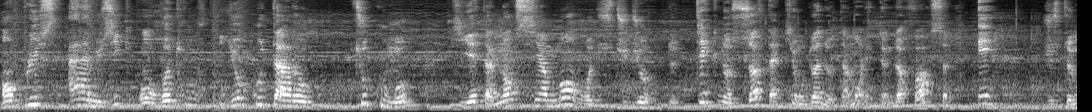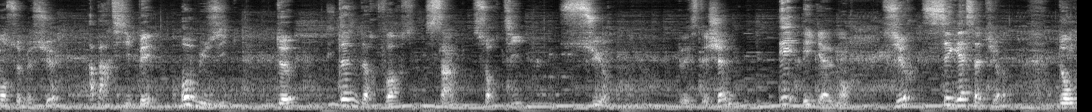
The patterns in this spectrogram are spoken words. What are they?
En plus, à la musique, on retrouve Yokutaro Tsukumo, qui est un ancien membre du studio de Technosoft, à qui on doit notamment les Thunder Force, et justement ce monsieur a participé aux musiques de Thunder Force 5, sorti sur PlayStation et également sur Sega Saturn. Donc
